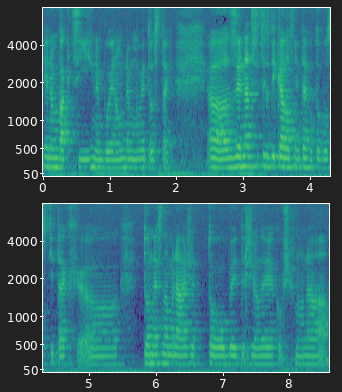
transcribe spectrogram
jenom v akcích nebo jenom v nemovitostech. Eh, z 31 se týká vlastně té hotovosti, tak eh, to neznamená, že to by drželi jako všechno na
